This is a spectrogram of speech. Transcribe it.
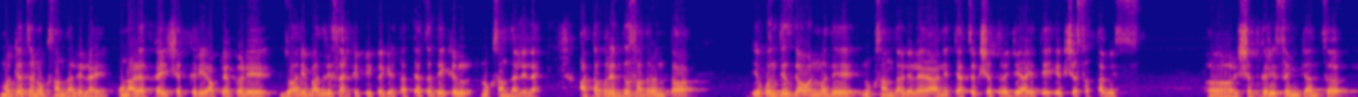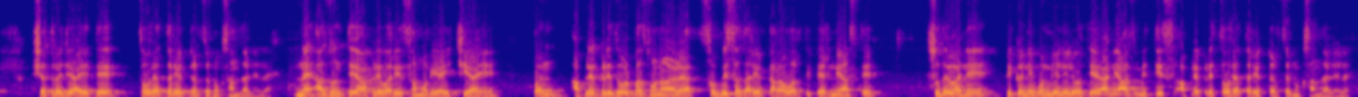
मक्याचं नुकसान झालेलं आहे. उन्हाळ्यात काही शेतकरी आपल्याकडे ज्वारी बाजरीसारखी पिकं घेतात त्याचं देखील नुकसान झालेलं आहे. आतापर्यंत साधारणतः एकोणतीस गावांमध्ये नुकसान झालेलं आहे आणि त्याचं क्षेत्र जे आहे ते एकशे सत्तावीस शेतकरी संख्यांचं क्षेत्र जे आहे ते चौऱ्याहत्तर हेक्टरचं नुकसान झालेलं आहे. नाही अजून ते आकडेवारी समोर यायची आहे पण आपल्याकडे जवळपास उन्हाळ्यात सव्वीस हजार हेक्टरावरती पेरणी असते. सुदैवाने पिकं निघून गेलेले होते आणि आज मी तीस आपल्याकडे चौऱ्याहत्तर हेक्टरचं नुकसान झालेलं आहे.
